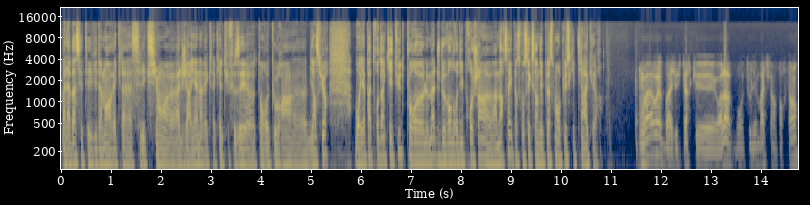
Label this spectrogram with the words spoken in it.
Bah là-bas, c'était évidemment avec la sélection euh, algérienne avec laquelle tu faisais euh, ton retour, hein, euh, bien sûr. Bon, il n'y a pas trop d'inquiétude pour le match de vendredi prochain à Marseille parce qu'on sait que c'est un déplacement en plus qui te tient à cœur. Ouais, ouais, bah j'espère que voilà, bon, tous les matchs sont importants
